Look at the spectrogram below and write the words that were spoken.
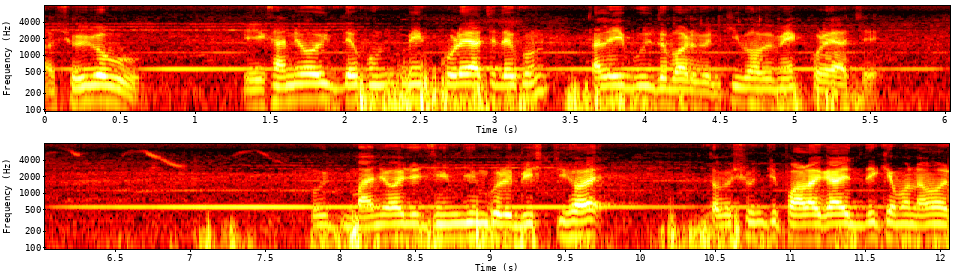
আর শৈবাবু এখানে ওই দেখুন, মেঘ করে আছে দেখুন তাহলেই বুঝতে পারবেন কীভাবে মেঘ করে আছে। ওই মাঝে মাঝে ঝিমঝিম করে বৃষ্টি হয় তবে শুনছি পাড়া গায়ের দিকে মানে আমার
